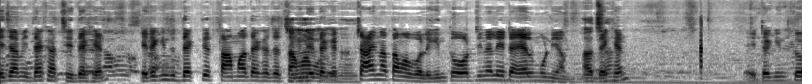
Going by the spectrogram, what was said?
এই যে আমি দেখাচ্ছি দেখেন এটা কিন্তু দেখতে তামা দেখা যাচ্ছে। এটাকে হ্যাঁ। চায়না তামা বলে কিন্তু অরিজিনালি এটা অ্যালুমিনিয়াম আচ্ছা। দেখেন। এটা কিন্তু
